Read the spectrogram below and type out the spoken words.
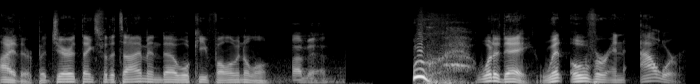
either. But Jared, thanks for the time, and uh, we'll keep following along. man Whew, what a day. Went over an hour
